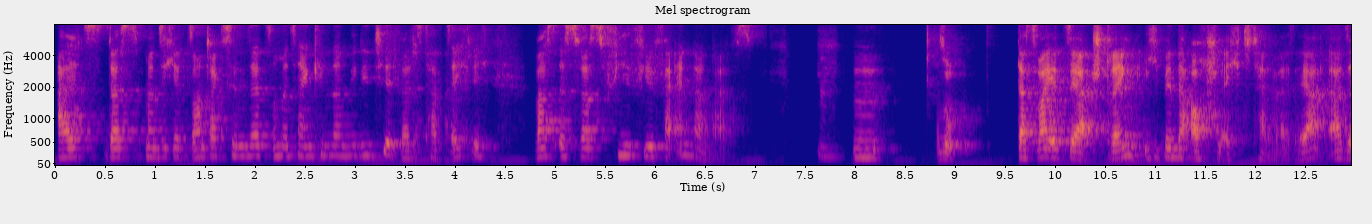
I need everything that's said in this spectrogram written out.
als dass man sich jetzt sonntags hinsetzt und mit seinen Kindern meditiert, weil das tatsächlich was ist, was viel, viel verändernder ist. Mhm. Mm, so, das war jetzt sehr streng. Ich bin da auch schlecht teilweise. Ja? Also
